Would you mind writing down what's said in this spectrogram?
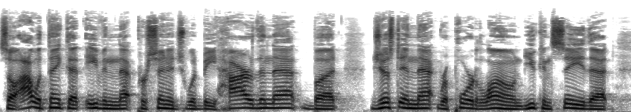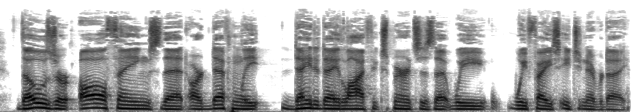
So I would think that even that percentage would be higher than that. But just in that report alone, you can see that those are all things that are definitely day to day life experiences that we, we face each and every day.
